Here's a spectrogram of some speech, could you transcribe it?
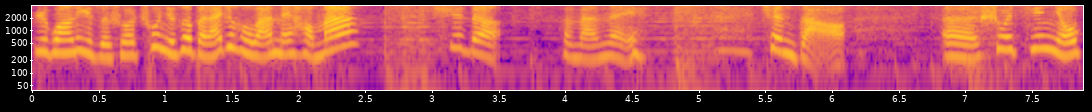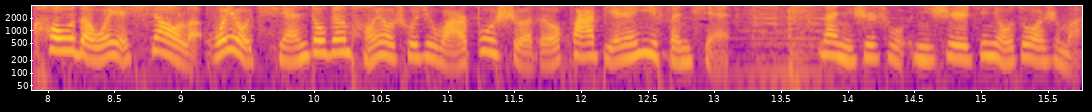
日光栗子说，处女座本来就很完美，好吗？是的，很完美。趁早，呃，说金牛抠的，我也笑了。我有钱都跟朋友出去玩，不舍得花别人一分钱。那你是处你是金牛座是吗？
